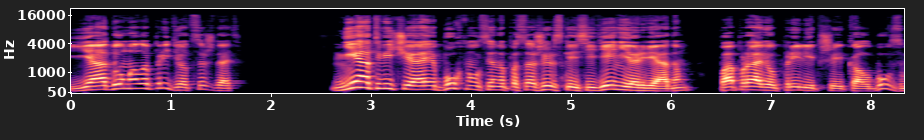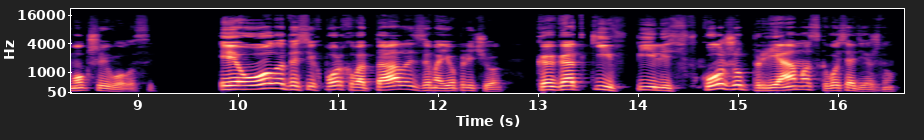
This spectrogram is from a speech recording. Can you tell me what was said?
Я думала, придется ждать. Не отвечая, бухнулся на пассажирское сиденье рядом, поправил прилипшие к колбу взмокшие волосы. Эола до сих пор хваталась за мое плечо. Коготки впились в кожу прямо сквозь одежду.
